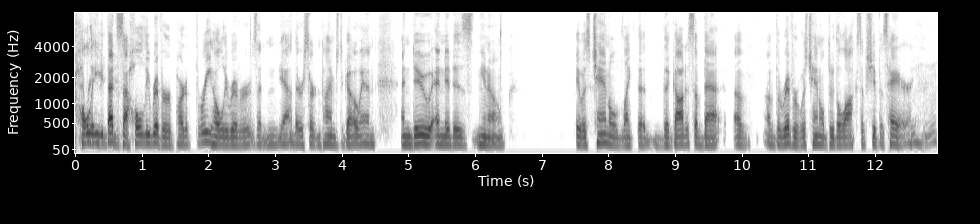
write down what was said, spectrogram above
holy everything. that's a holy river part of three holy rivers and yeah there are certain times to go in and do and it is you know it was channeled like the the goddess of that of of the river was channeled through the locks of shiva's hair Mhm.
